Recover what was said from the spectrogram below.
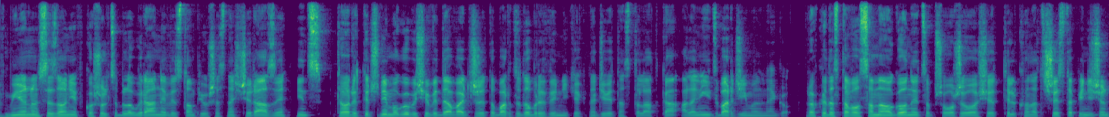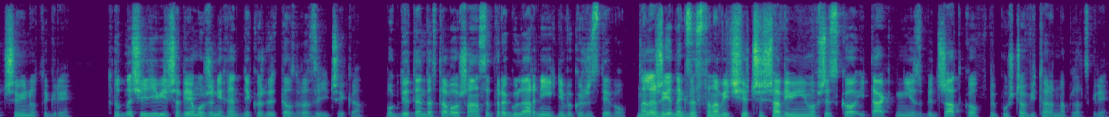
W minionym sezonie w koszulce Blaugrany wystąpił 16 razy, więc teoretycznie mogłoby się wydawać, że to bardzo dobry wynik jak na 19-latka, ale nic bardziej mylnego. Roque dostawał same ogony, co przełożyło się tylko na 353 minuty gry. Trudno się dziwić Szawiemu, że niechętnie korzystał z Brazylijczyka, bo gdy ten dostawał szansę, to regularnie ich nie wykorzystywał. Należy jednak zastanowić się, czy Szawi mimo wszystko i tak niezbyt rzadko wypuszczał Vitora na plac gry.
